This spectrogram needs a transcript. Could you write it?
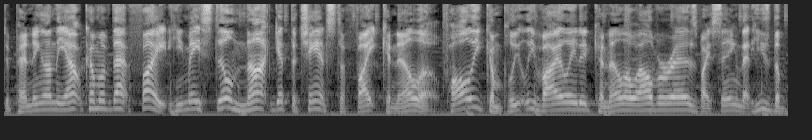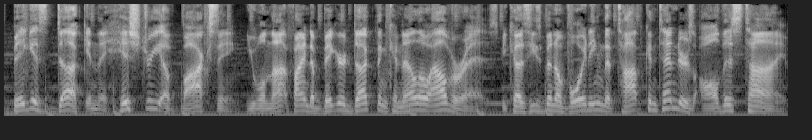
Depending on the outcome of that fight, he may still not get the chance to fight Canelo. Paulie completely violated Canelo Alvarez by saying that he's the biggest duck in the history of boxing. You will not find a bigger duck than Canelo Alvarez because he's been avoiding the top contenders all this time.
